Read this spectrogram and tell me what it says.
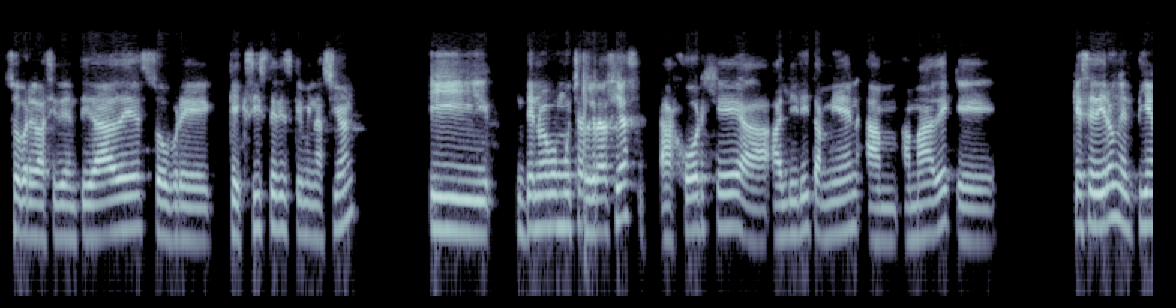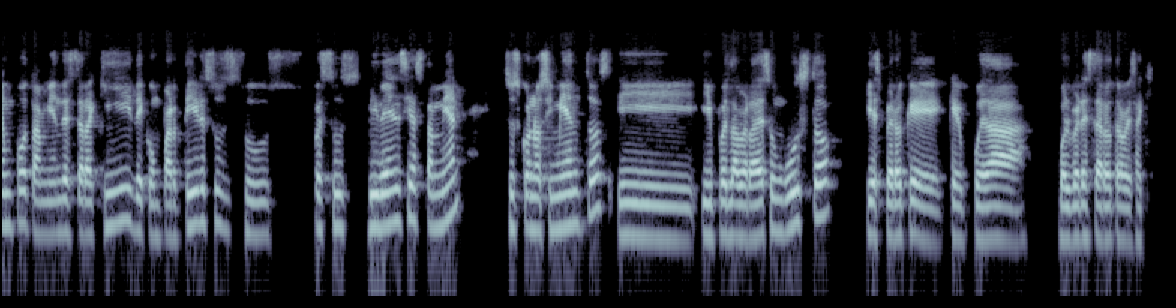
sobre las identidades, sobre que existe discriminación. Y de nuevo, muchas gracias a Jorge, a, Lili también, a, a Made, que, que, se dieron el tiempo también de estar aquí, de compartir sus, sus, pues sus vivencias también, sus conocimientos y, pues la verdad es un gusto y espero que, pueda volver a estar otra vez aquí.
